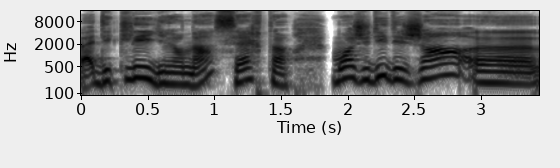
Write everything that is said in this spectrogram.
bah, des clés, il y en a, certes. Moi, je dis déjà...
